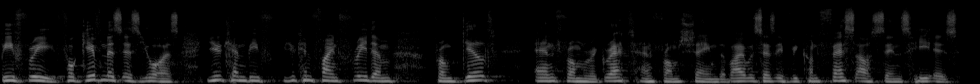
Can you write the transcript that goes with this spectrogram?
Be free. Forgiveness is yours. You can, be, you can find freedom from guilt and from regret and from shame. The Bible says if we confess our sins, He is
